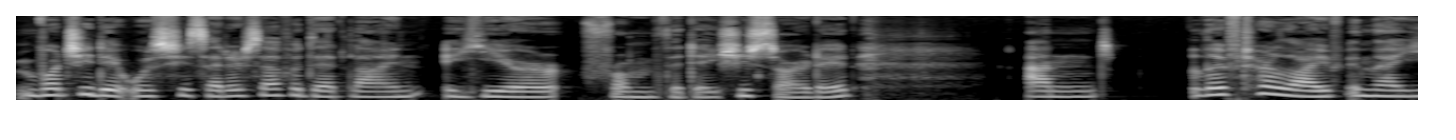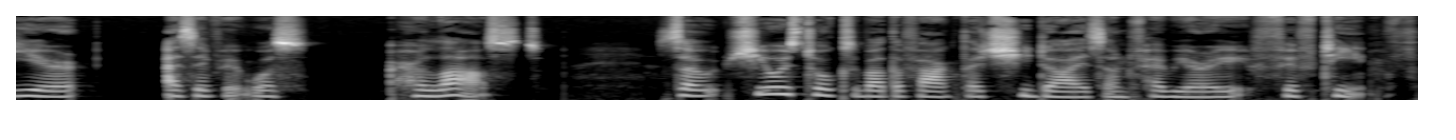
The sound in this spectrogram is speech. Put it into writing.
what she did was she set herself a deadline a year from the day she started and lived her life in that year as if it was her last. So she always talks about the fact that she dies on February 15th.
